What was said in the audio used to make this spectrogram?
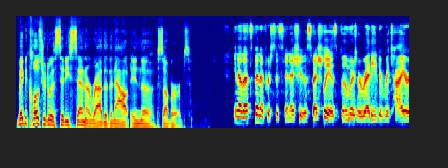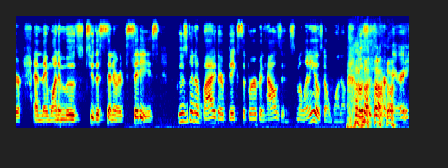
maybe closer to a city center rather than out in the suburbs. You know, that's been a persistent issue, especially as boomers are ready to retire and they want to move to the center of cities who's going to buy their big suburban houses? Millennials don't want them. Most of them are married.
